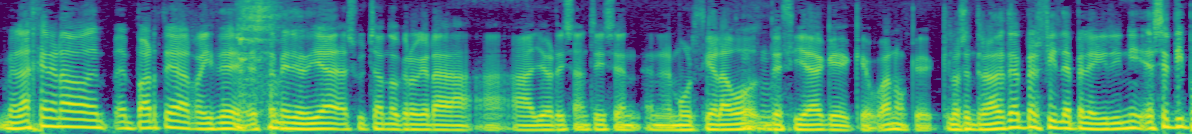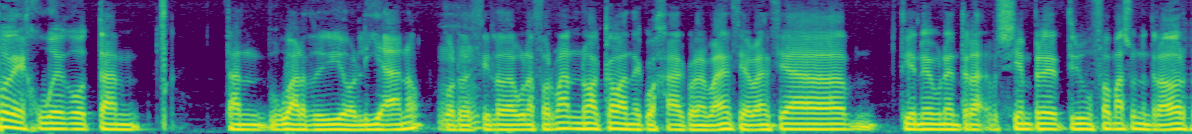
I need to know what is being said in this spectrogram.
me la ha generado en, en parte a raíz de este mediodía, escuchando creo que era a, a Jordi Sánchez en, en el Murciélago, decía que, que, bueno, que, que los entrenadores del perfil de Pellegrini, ese tipo de juego tan tan guardioliano, por decirlo de alguna forma, no acaban de cuajar con el Valencia. El Valencia tiene un entra- siempre triunfa más un entrenador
